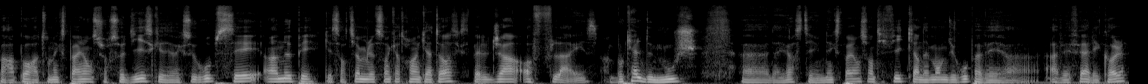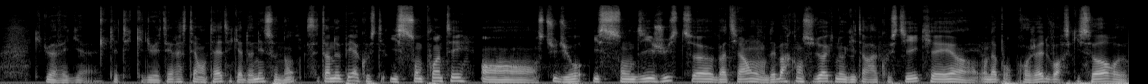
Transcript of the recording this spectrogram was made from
par rapport à ton expérience sur ce disque et avec ce groupe, c'est un EP qui est sorti en 1994 qui s'appelle Jar of Flies, un bocal de mouches. Euh, d'ailleurs, c'était une expérience scientifique qu'un des membres du groupe avait, euh, fait à l'école, qui, lui avait, qui, était, lui était resté en tête et qui a donné ce nom. C'est un EP acoustique. Ils se sont pointés en studio, ils se sont dit juste, euh, bah tiens, on débarque en studio avec nos guitares acoustiques et on a pour projet de voir ce qui sort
